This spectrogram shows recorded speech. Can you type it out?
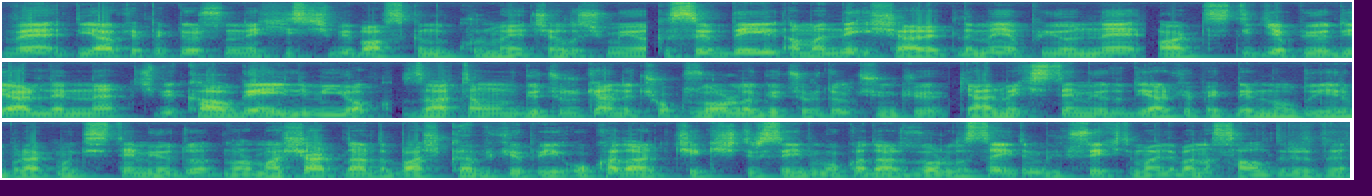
ve diğer köpekler üstünde hiçbir baskını kurmaya çalışmıyor. Kısır değil ama ne işaretleme yapıyor ne artistlik yapıyor diğerlerine. Hiçbir kavga eğilimi yok. Zaten onu götürürken de çok zorla götürdüm. Çünkü gelmek istemiyordu. Diğer köpeklerin olduğu yeri bırakmak istemiyordu. Normal şartlarda başka bir köpeği o kadar çekiştirseydim, o kadar zorlasaydım yüksek ihtimalle bana saldırırdı.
